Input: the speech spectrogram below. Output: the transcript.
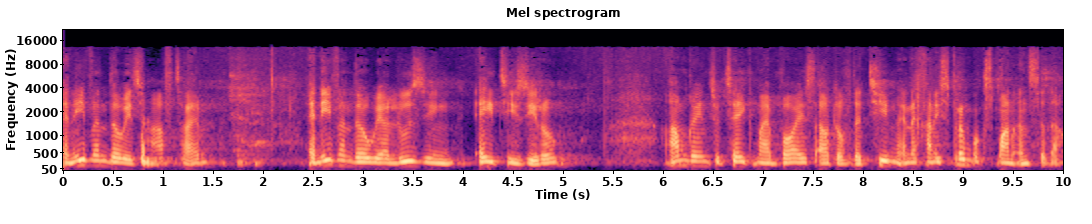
and even though it's halftime, and even though we are losing 80 0, I'm going to take my boys out of the team en ek gaan span insit daar.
